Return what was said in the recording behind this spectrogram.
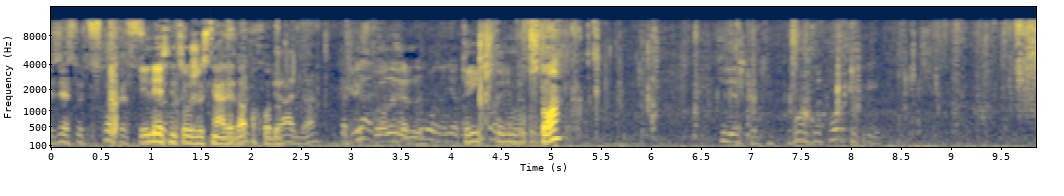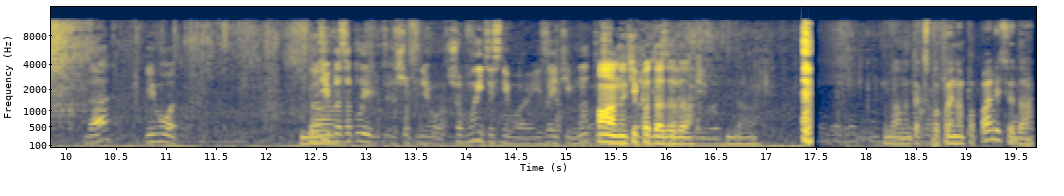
Здесь тут сколько? И лестницу уже сняли, да, походу? Пять, да? Что, наверное? Три-четыре метра. Что? Вот заход, смотри. Да? И вот. Да. Ну, типа заплыть, чтобы в него, чтобы выйти с него и зайти в него. А, ну типа да-да-да. Да. Да, мы так спокойно попали сюда,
